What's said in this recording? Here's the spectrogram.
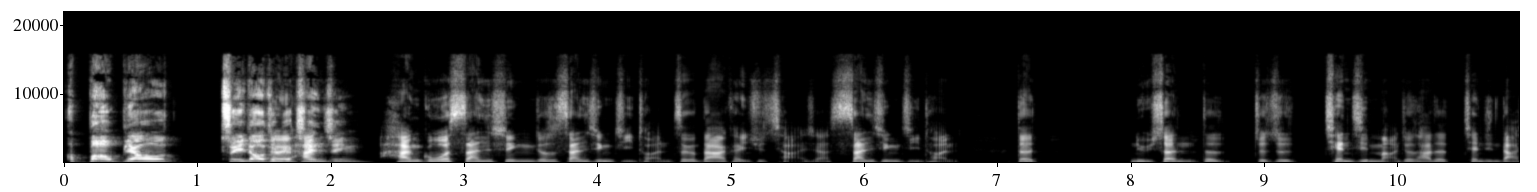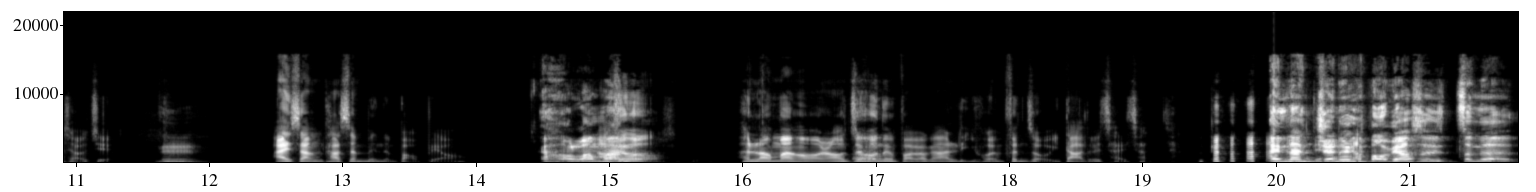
啊，保镖追到这个千金，韩国三星就是三星集团，这个大家可以去查一下，三星集团的女生的，就是千金嘛，就是她的千金大小姐，嗯，爱上他身边的保镖，好浪漫哦，很浪漫哦，然后最后那个保镖跟他离婚，分走一大堆财产，哎，那你觉得那个保镖是真的？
